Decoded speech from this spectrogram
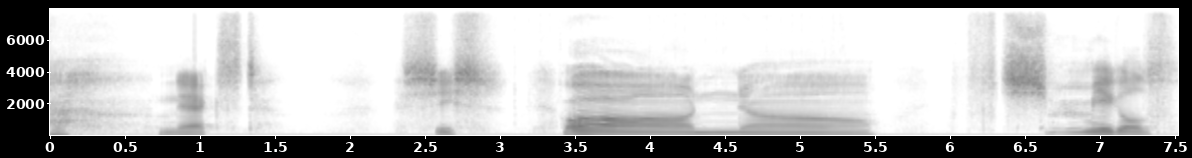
Next. Sheesh. Oh no. Schmiegels.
